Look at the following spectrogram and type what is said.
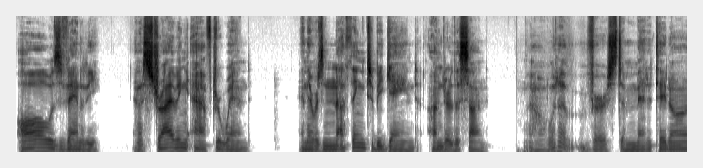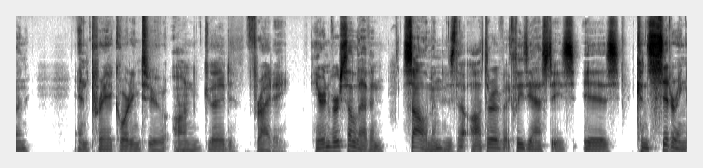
all was vanity, and a striving after wind, and there was nothing to be gained under the sun. Oh, what a verse to meditate on and pray according to on Good Friday. Here in verse 11, Solomon, who's the author of Ecclesiastes, is considering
